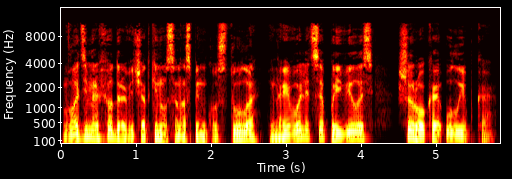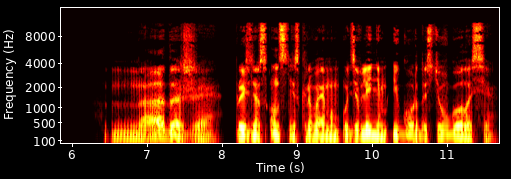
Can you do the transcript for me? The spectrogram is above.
Владимир Федорович откинулся на спинку стула, и на его лице появилась широкая улыбка. «Надо же!» — произнес он с нескрываемым удивлением и гордостью в голосе.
